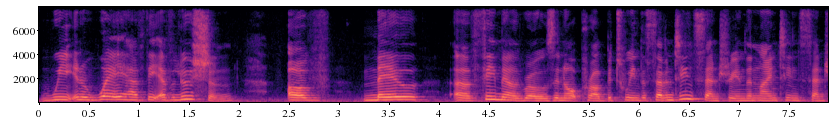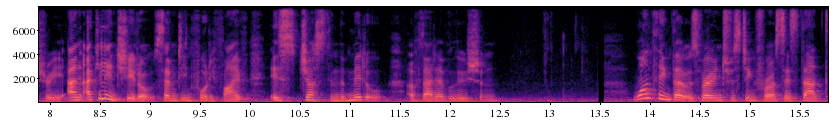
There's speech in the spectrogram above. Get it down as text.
we in a way have the evolution of male uh, female roles in opera between the 17th century and the 19th century. And Sciro, 1745, is just in the middle of that evolution. One thing that was very interesting for us is that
